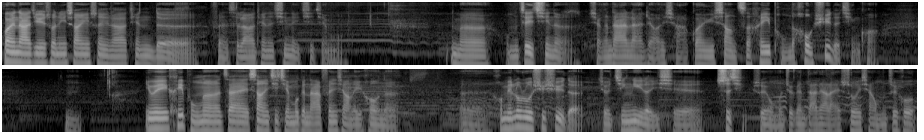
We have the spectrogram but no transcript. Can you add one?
欢迎大家继续收听上一摄影聊聊天的粉丝聊聊天的新的一期节目。那么我们这一期呢，想跟大家来聊一下关于上次黑棚的后续的情况。嗯，因为黑棚呢，在上一期节目跟大家分享了以后呢，呃，后面陆陆续续的就经历了一些事情，所以我们就跟大家来说一下我们最后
